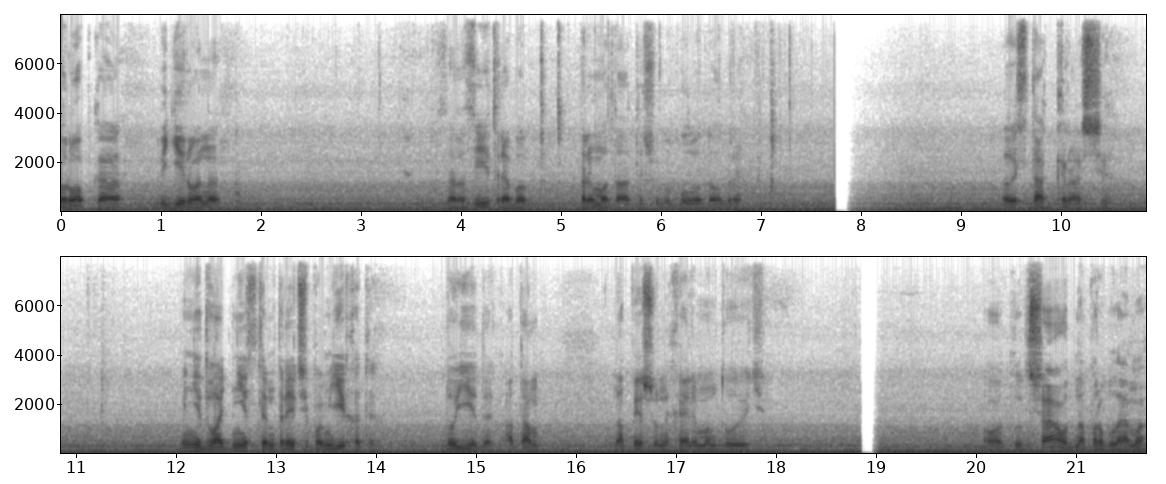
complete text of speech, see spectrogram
Коробка відірвана. Зараз її треба примотати, щоб було добре. Ось так краще. Мені два дні з тим причіпом їхати, доїде, а там напишу, нехай ремонтують. О, тут ще одна проблема.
